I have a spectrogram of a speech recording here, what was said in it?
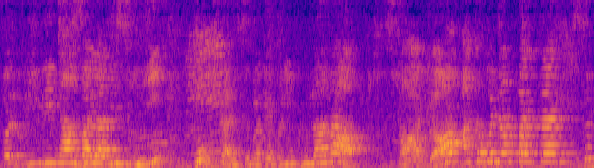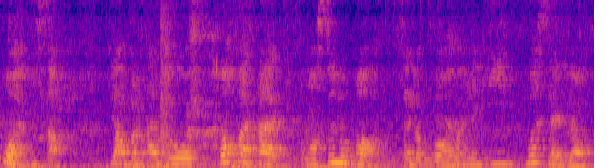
Berdirinya saya di sini bukan sebagai penipu lara. Saya akan menyampaikan sebuah kisah yang bertajuk Wafatan Rasulullah Sallallahu Alaihi Wasallam.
